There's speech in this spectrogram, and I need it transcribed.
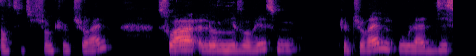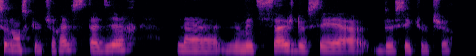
institutions culturelles, soit l'omnivorisme culturel ou la dissonance culturelle, c'est-à-dire le métissage de ces, euh, de ces cultures.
